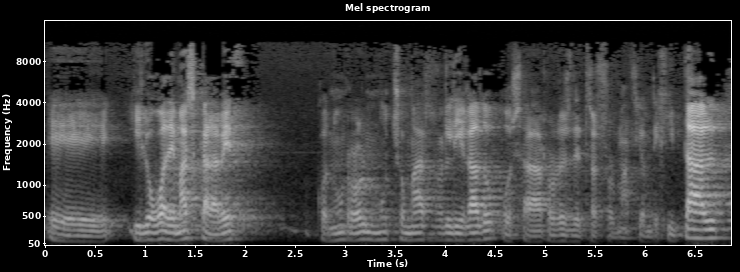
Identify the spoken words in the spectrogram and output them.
Eh, y luego, además, cada vez con un rol mucho más ligado pues a roles de transformación digital,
